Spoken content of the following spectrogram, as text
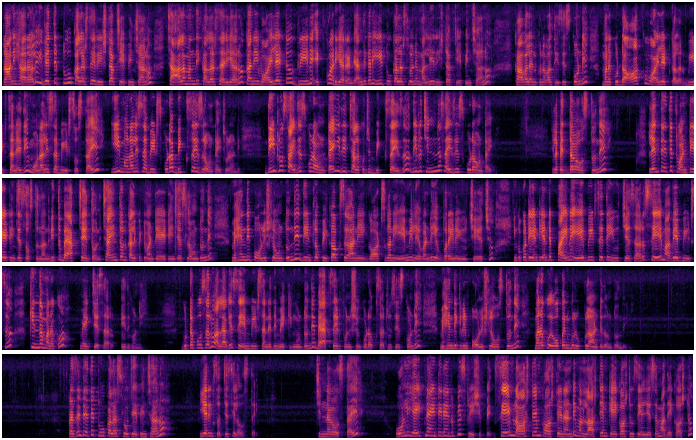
రాణిహారాలు ఇవైతే టూ కలర్సే రీస్టాక్ చేపించాను. చాలామంది కలర్స్ అడిగారు కానీ వాయిలెట్ గ్రీన్ ఎక్కువ అడిగారండి. అందుకని ఈ టూ కలర్స్లోనే మళ్ళీ రీస్టాక్ చేపించాను. కావాలనుకున్న వాళ్ళు తీసేసుకోండి. మనకు డార్క్ వాయిలెట్ కలర్ బీడ్స్ అనేది మొనాలిసా బీడ్స్ వస్తాయి. ఈ మొనాలిసా బీడ్స్ కూడా బిగ్ సైజులో ఉంటాయి చూడండి. దీంట్లో సైజెస్ కూడా ఉంటాయి. ఇది చాలా కొంచెం బిగ్ సైజు దీంట్లో చిన్న సైజెస్ కూడా ఉంటాయి. ఇలా పెద్దగా వస్తుంది. లెంత్ అయితే ట్వంటీ ఎయిట్ ఇంచెస్ వస్తుందండి విత్ బ్యాక్ చైన్తో చైన్తో కలిపి ట్వంటీ ఎయిట్ ఇంచెస్లో ఉంటుంది. మెహందీ పాలిష్లో ఉంటుంది. దీంట్లో పికాక్స్ కానీ గాడ్స్ కానీ ఏమీ లేవండి. ఎవరైనా యూజ్ చేయొచ్చు. ఇంకొకటి ఏంటి అంటే పైన ఏ బీడ్స్ అయితే యూజ్ చేశారో సేమ్ అవే బీడ్స్ కింద మనకు మేక్ చేశారు. ఇదిగోండి. గుట్టపూసలు అలాగే సేమ్ బీడ్స్ అనేది మేకింగ్ ఉంటుంది. బ్యాక్ సైడ్ ఫినిషింగ్ కూడా ఒకసారి చూసేసుకోండి. మెహందీ గ్రీన్ పాలిష్లో వస్తుంది. మనకు ఓపెనబుల్ లుక్ లాంటిది ఉంటుంది. ప్రజెంట్ అయితే టూ కలర్స్లో చేపించాను. ఇయర్ రింగ్స్ వచ్చేసి ఇలా వస్తాయి. చిన్నగా వస్తాయి. Only eight ninety nine rupees free shipping. Same last time cost అండి మనం లాస్ట్ టైం కే కాస్ట్కి సేల్ చేసాము అదే కాస్ట్.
